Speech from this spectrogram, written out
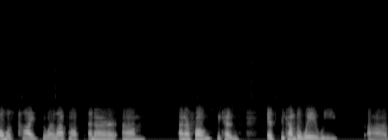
almost tied to our laptops and our um, and our phones because it's become the way we uh,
